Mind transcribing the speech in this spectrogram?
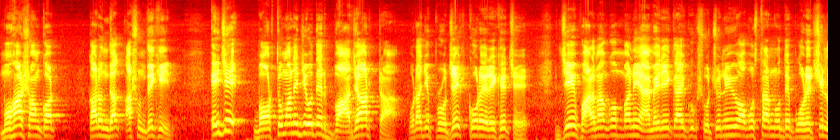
মহাসংকট। কারণ দেখ, আসুন দেখি এই যে বর্তমানে যে ওদের বাজারটা, ওরা যে প্রজেক্ট করে রেখেছে, যে ফার্মা কোম্পানি আমেরিকায় খুব শোচনীয় অবস্থার মধ্যে পড়েছিল,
